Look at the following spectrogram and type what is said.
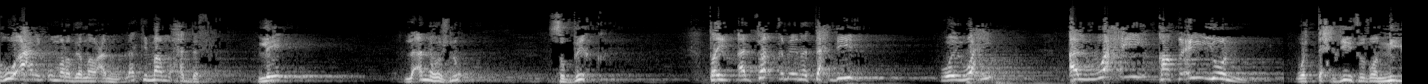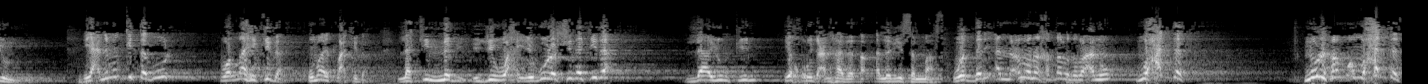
هو أعلى الأمة رضي الله عنه لكن ما محدث. ليه؟ لأنه شنو؟ صديق. طيب الفرق بين التحديث والوحي؟ الوحي قطعي والتحديث ظني. يعني ممكن تقول والله كده وما يطلع كده. لكن نبي يجي وحي يقول الشيء ده كده لا يمكن يخرج عن هذا الذي سماه. والدليل أن عمر بن الخطاب رضي الله عنه محدث ملهم ومحدث.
